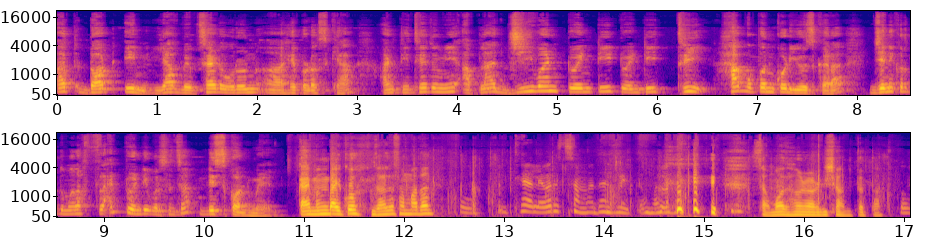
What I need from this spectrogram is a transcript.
अथ डॉट इन या वेबसाईटवरून हे प्रोडक्ट्स घ्या. आणि तिथे तुम्ही आपला G one twenty twenty three हा कुपन कोड यूज करा जेणेकरून तुम्हाला फ्लॅट ट्वेंटी पर्सेंटचा डिस्काउंट मिळेल. काय मग बायको? झालं समाधान? हो इथे आल्यावरच समाधान मिळतं मला. समाधान आणि शांतता. हो.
